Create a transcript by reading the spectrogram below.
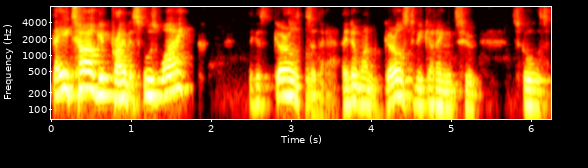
They target private schools. Why? Because girls are there. They don't want girls to be going to schools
